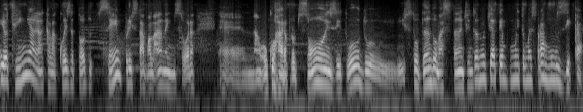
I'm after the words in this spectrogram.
eu tinha aquela coisa toda, sempre estava lá na emissora, eh, na Okuhara Produções e tudo, estudando bastante. Então não tinha tempo muito mais para música,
